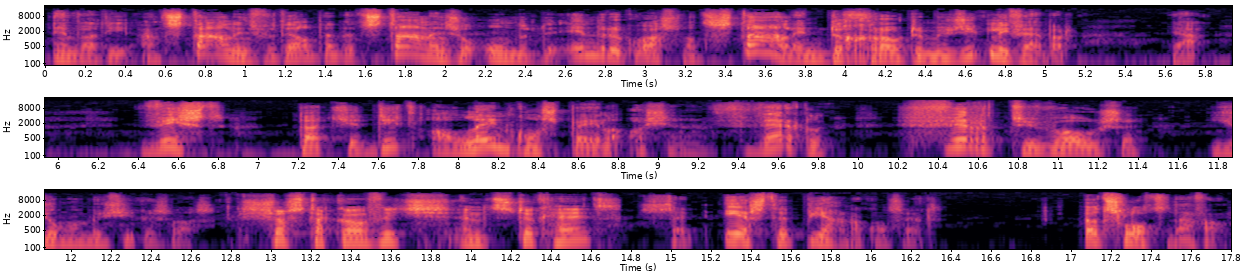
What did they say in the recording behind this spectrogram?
En wat hij aan Stalin vertelde. En dat Stalin zo onder de indruk was. Want Stalin, de grote muziekliefhebber. Ja, wist dat je dit alleen kon spelen als je een werkelijk virtuoze jonge muzikus was. Shostakovich en het stuk heet? Zijn eerste pianoconcert. Het slot daarvan.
